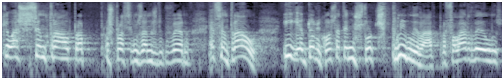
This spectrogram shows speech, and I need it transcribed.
que eu acho central para, para os próximos anos do governo. É central. E António Costa até mostrou disponibilidade para falar deles.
